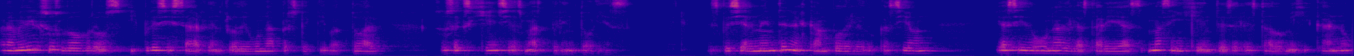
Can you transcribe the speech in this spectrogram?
para medir sus logros y precisar dentro de una perspectiva actual sus exigencias más perentorias, especialmente en el campo de la educación, que ha sido una de las tareas más ingentes del Estado mexicano,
